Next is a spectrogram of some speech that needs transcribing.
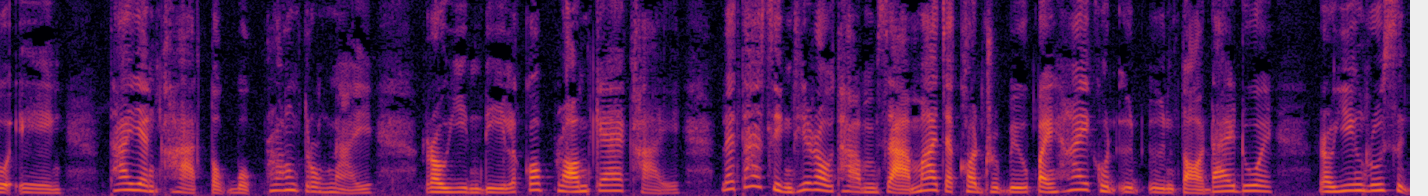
ตัวเอง ถ้ายังขาดตกบกพร่องตรงไหน เรายินดีแล้วก็พร้อมแก้ไข และถ้าสิ่งที่เราทำสามารถจะ contribu ไปให้คนอื่นๆ ต่อได้ด้วย เรายิ่งรู้สึก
